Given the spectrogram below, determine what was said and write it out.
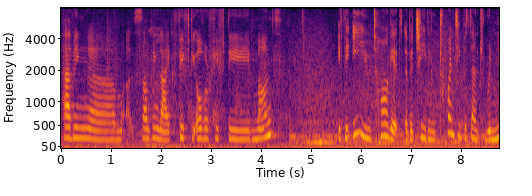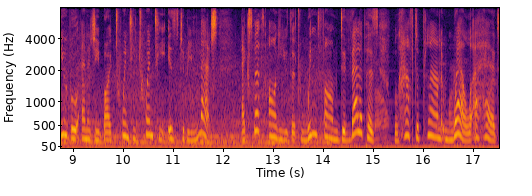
having um, something like 50 over 50 months. If the EU target of achieving 20% renewable energy by 2020 is to be met, experts argue that wind farm developers will have to plan well ahead.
